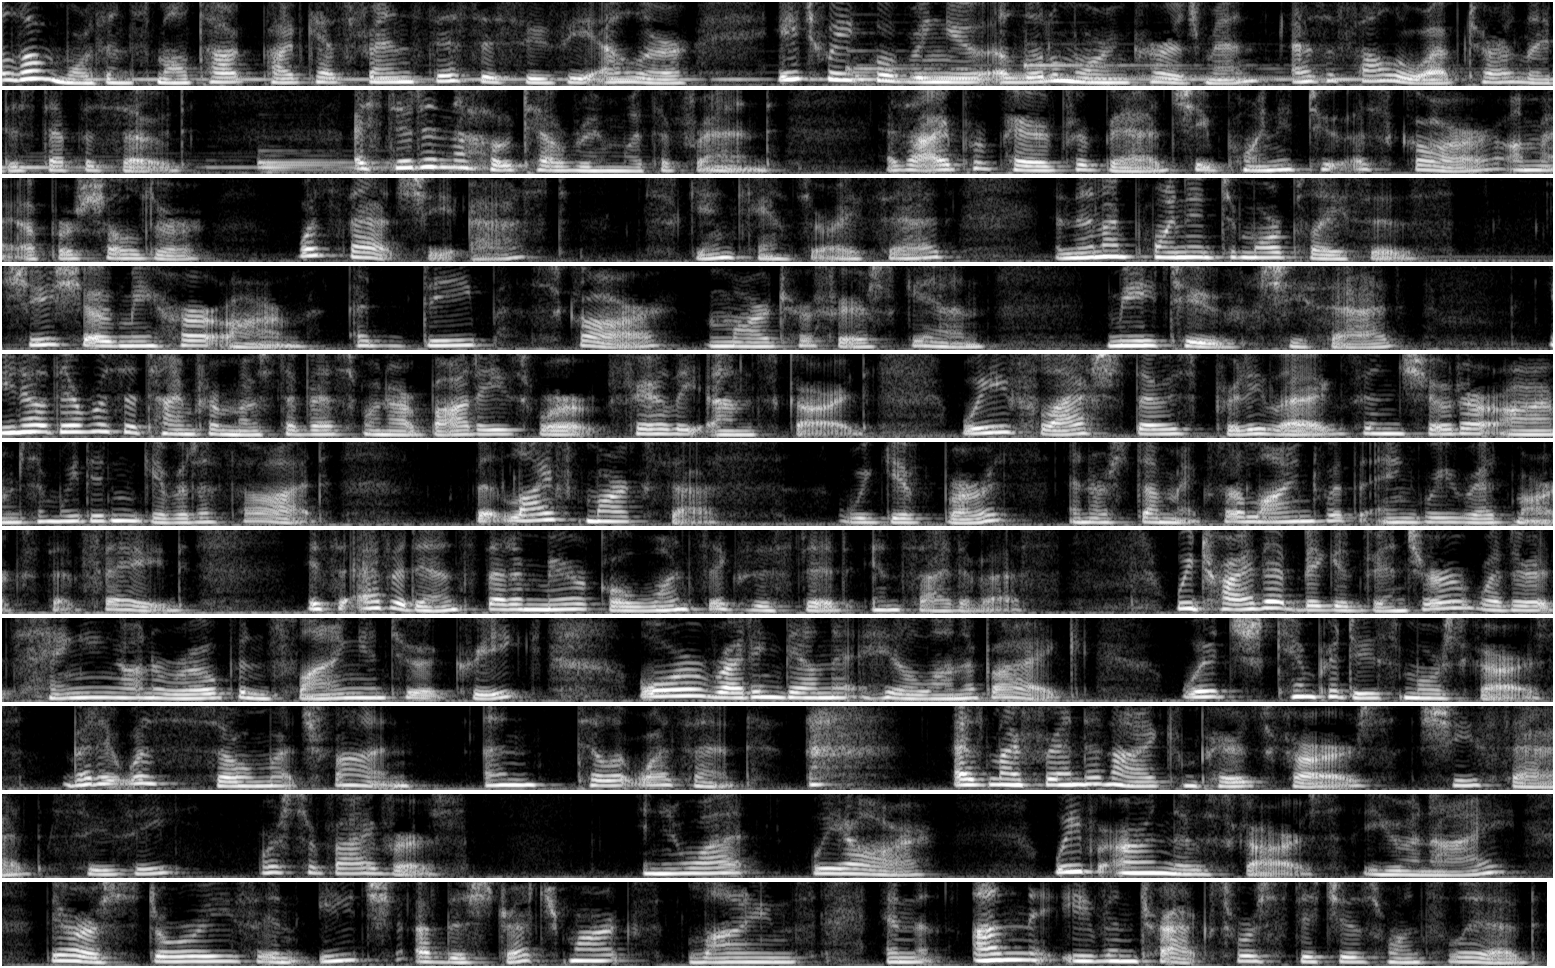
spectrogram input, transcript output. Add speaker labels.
Speaker 1: Hello, More Than Small Talk podcast friends. This is Suzie Eller. Each week we'll bring you a little more encouragement as a follow up to our latest episode. I stood in the hotel room with a friend. As I prepared for bed, she pointed to a scar on my upper shoulder. What's that? she asked. Skin cancer, I said, and then I pointed to more places. She showed me her arm. A deep scar marred her fair skin. Me too, she said. You know, there was a time for most of us when our bodies were fairly unscarred. We flashed those pretty legs and showed our arms, and we didn't give it a thought. But life marks us. We give birth, and our stomachs are lined with angry red marks that fade. It's evidence that a miracle once existed inside of us. We try that big adventure, whether it's hanging on a rope and flying into a creek or riding down that hill on a bike, which can produce more scars. But it was so much fun until it wasn't. As my friend and I compared scars, she said, Suzie, we're survivors. And you know what? We are. We've earned those scars, you and I. There are stories in each of the stretch marks, lines, and uneven tracks where stitches once lived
